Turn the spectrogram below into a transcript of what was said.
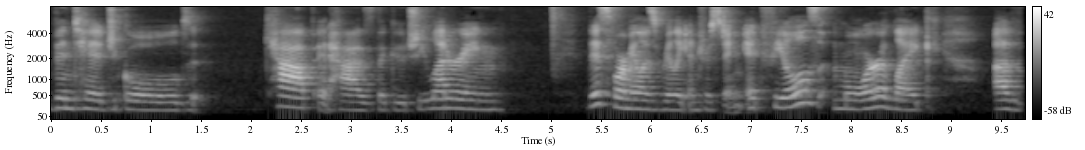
vintage gold cap. It has the Gucci lettering. This formula is really interesting. It feels more like a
